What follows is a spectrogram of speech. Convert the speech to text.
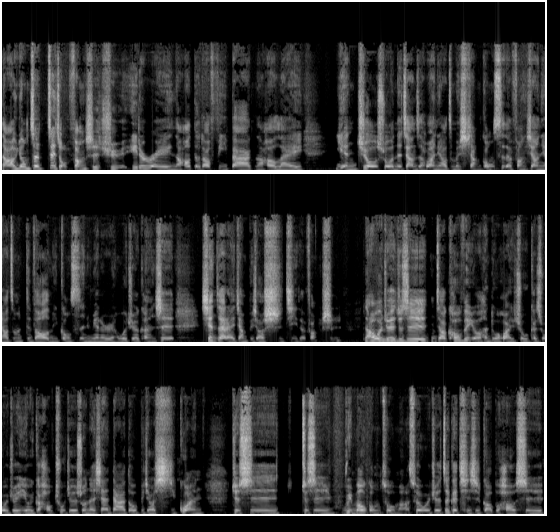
然后用这这种方式去 iterate，然后得到 feedback，然后来研究说，那这样子的话，你要怎么想公司的方向？你要怎么 develop 你公司里面的人？我觉得可能是现在来讲比较实际的方式。然后我觉得就是你知道，COVID 有很多坏处，可是我觉得有一个好处就是说呢，现在大家都比较习惯就是就是 remote 工作嘛，所以我觉得这个其实搞不好是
